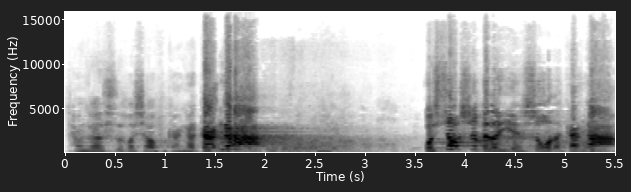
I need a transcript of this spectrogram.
唱歌的时候笑不尴尬？尴尬！我笑是为了掩饰我的尴尬。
